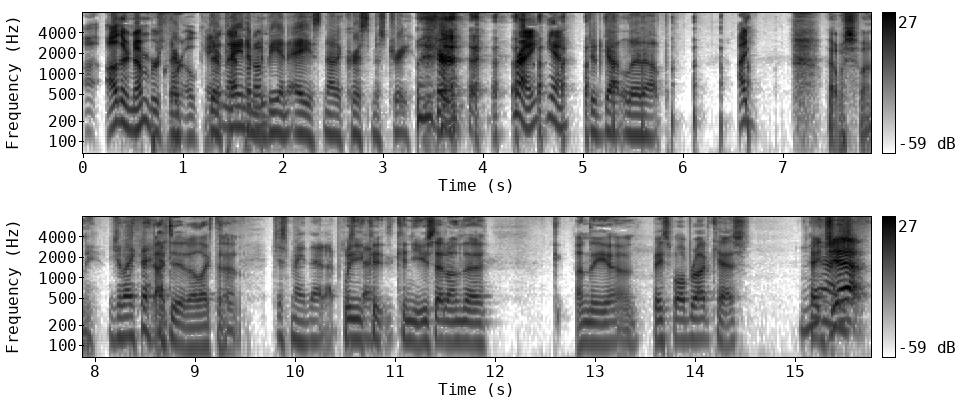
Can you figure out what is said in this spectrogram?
uh, other numbers They're, were okay. they're paying him to I'm- be an ace, not a Christmas tree. right. Yeah. Dude got lit up. I That was funny. Did you like that? I did. I like that. Just made that up. Well, you could, can you use that on the on the uh, baseball broadcast? Hey Jeff,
